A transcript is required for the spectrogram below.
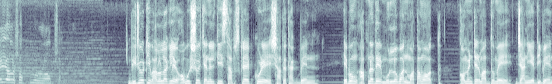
এই হলো সব পুরোনো নকশা। ভিডিওটি ভালো লাগলে অবশ্যই চ্যানেলটি সাবস্ক্রাইব করে সাথে থাকবেন এবং আপনাদের মূল্যবান মতামত কমেন্টের মাধ্যমে জানিয়ে দিবেন।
